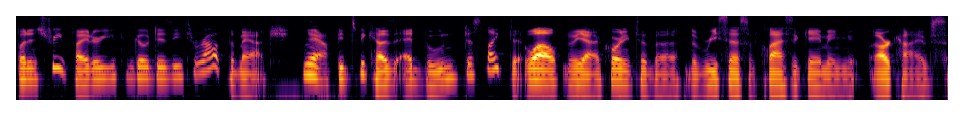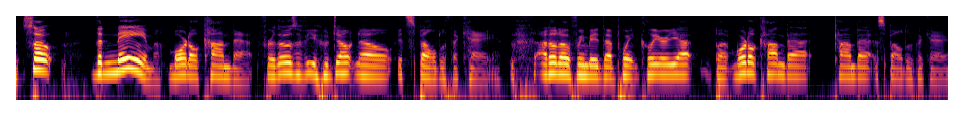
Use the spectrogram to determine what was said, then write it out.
but in Street Fighter you can go dizzy throughout the match. yeah. It's because Ed Boon disliked it. Well, yeah, according to the the recess of classic gaming archives. So, the name Mortal Kombat, for those of you who don't know, it's spelled with a K. I don't know if we made that point clear yet, but Mortal Kombat combat is spelled with a K.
